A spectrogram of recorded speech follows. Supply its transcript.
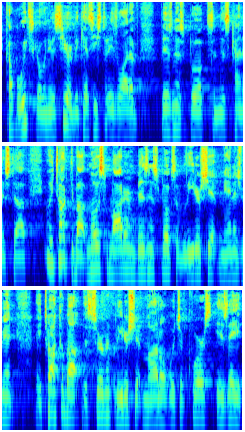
a couple weeks ago when he was here because he studies a lot of business books and this kind of stuff. And we talked about most modern business books of leadership management. They talk about the servant leadership model, which of course is a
